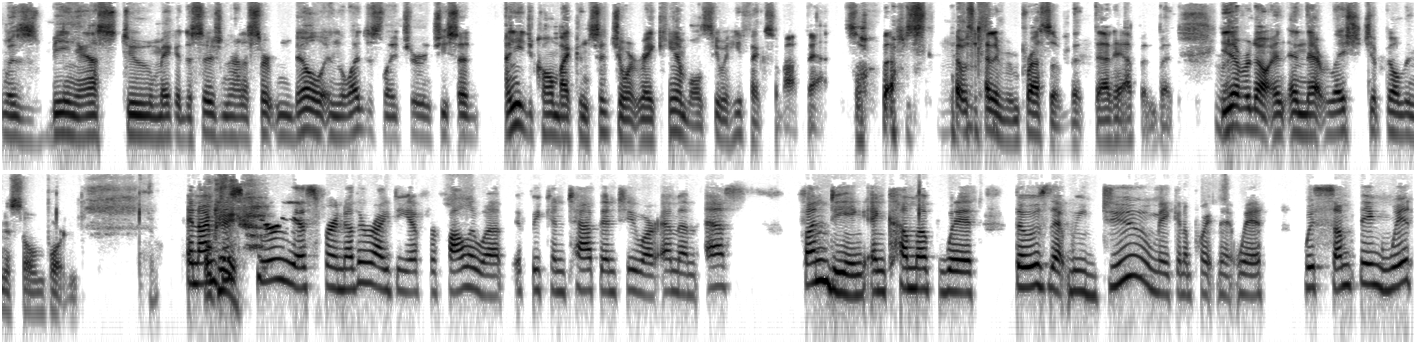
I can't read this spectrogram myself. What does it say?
was being asked to make a decision on a certain bill in the legislature, and she said, I need to call my constituent Ray Campbell and see what he thinks about that. So that was that was kind of impressive that that happened. But right. you never know, and and that relationship building is so important. And I'm okay. just curious for another idea for follow up if we can tap into our MMS funding and come up with those that we do make an appointment with with something with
